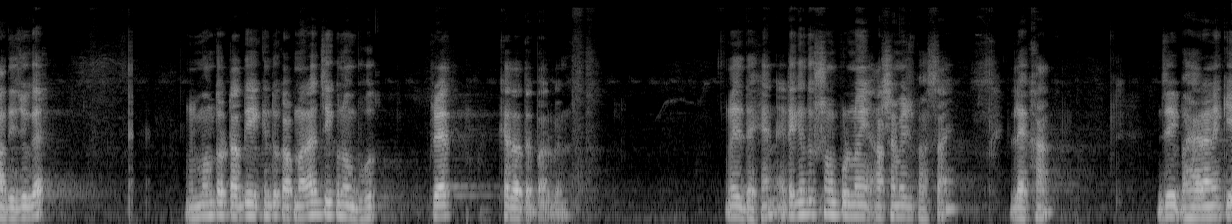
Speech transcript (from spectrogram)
আদি যুগের। মন্ত্রটা দিয়ে কিন্তু আপনারা যে কোনো ভূত, প্রেত খেদাতে পারবেন। এই দেখেন, এটা কিন্তু সম্পূর্ণই আসামিজ ভাষায় লেখা। যে ভাইয়েরা নাকি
